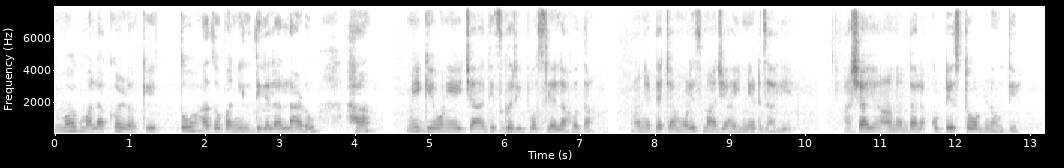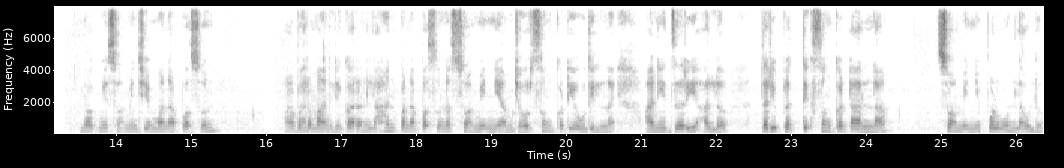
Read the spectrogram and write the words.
मग मला कळलं की तो आजोबांनी दिलेला लाडू हा मी घेऊन यायच्या आधीच घरी पोचलेला होता. आणि त्याच्यामुळेच माझी आई नीट झाली. अशा या आनंदाला कुठेच तोड नव्हती. मग मी स्वामींचे मनापासून आभार मानले. कारण लहानपणापासूनच स्वामींनी आमच्यावर संकट येऊ दिलं नाही. आणि जरी आलं तरी प्रत्येक संकटाला स्वामींनी पळवून लावलं.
